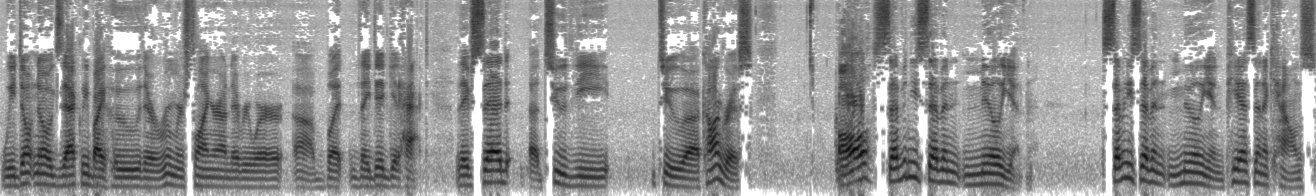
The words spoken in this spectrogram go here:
We don't know exactly by who. There are rumors flying around everywhere, uh, but they did get hacked they've said uh, to the to uh, Congress all 77 million 77 million PSN accounts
